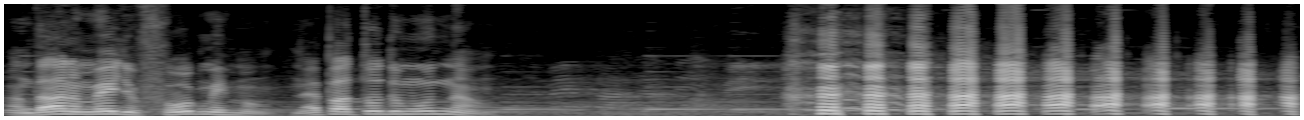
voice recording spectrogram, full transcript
Andar no meio do fogo, meu irmão, não é para todo mundo, não.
